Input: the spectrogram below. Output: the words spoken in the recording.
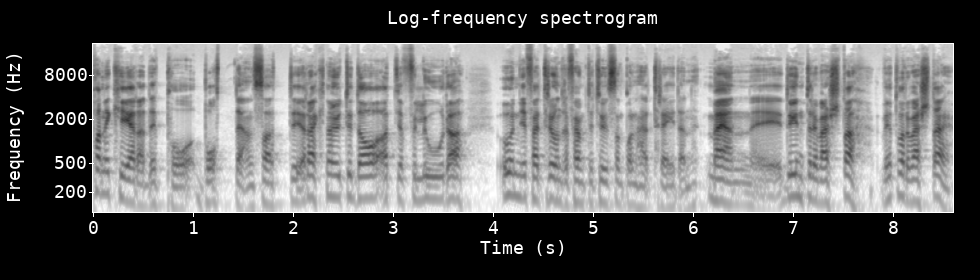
panikerade på botten. Så att jag räknar ut idag att jag förlorade ungefär 350 000 på den här traden. Men det är inte det värsta. Vet du vad det värsta är?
